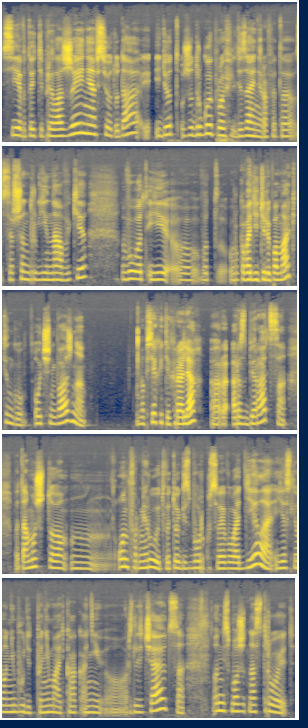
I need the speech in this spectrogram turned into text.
все вот эти приложения, все туда идет уже другой профиль дизайнеров. Это совершенно другие навыки. Вот, и э, вот руководителю по маркетингу очень важно во всех этих ролях а, ра- разбираться, потому что он формирует в итоге сборку своего отдела. Если он не будет понимать, как они э, различаются, он не сможет настроить.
